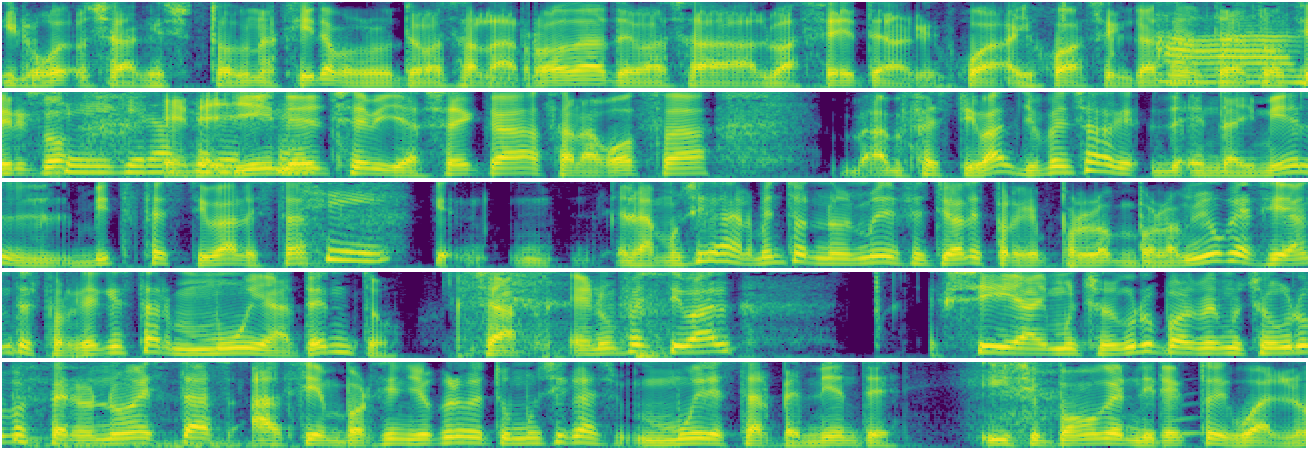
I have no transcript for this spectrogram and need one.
Y luego, o sea, que es toda una gira, porque te vas a La Roda, te vas a Albacete, ahí juegas en casa, en el Teatro Ah, Circo, sí, en Ellín. Elche, Villaseca, Zaragoza, ah, festival. Yo pensaba que en Daimiel, el Beat Festival, está... Sí, La música de Armento no es muy de festivales, porque por lo, por lo mismo que decía antes, porque hay que estar muy atento. O sea, en un festival... Sí, hay muchos grupos, ves muchos grupos, pero no estás al 100%. Yo creo que tu música es muy de estar pendiente. Y supongo que en directo igual, ¿no?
